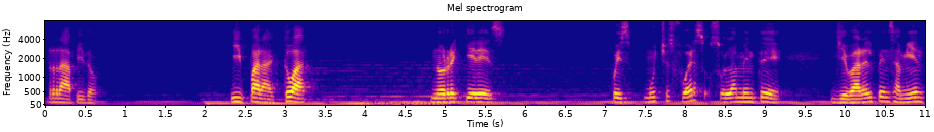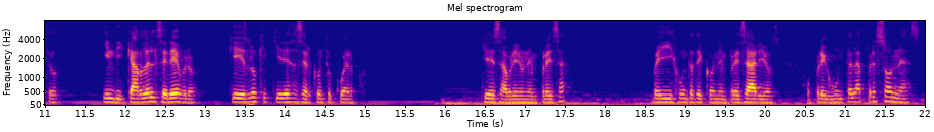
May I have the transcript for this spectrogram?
rápido y para actuar no requieres pues mucho esfuerzo, solamente llevar el pensamiento, indicarle al cerebro qué es lo que quieres hacer con tu cuerpo. ¿Quieres abrir una empresa? Ve y júntate con empresarios o pregúntale a personas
